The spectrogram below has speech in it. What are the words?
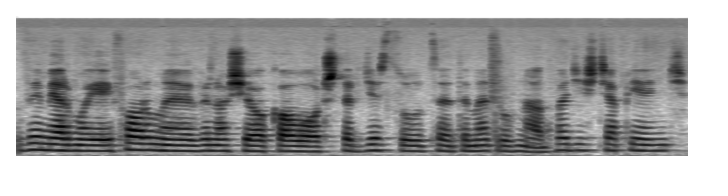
Wymiar mojej formy wynosi około 40 cm na 25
